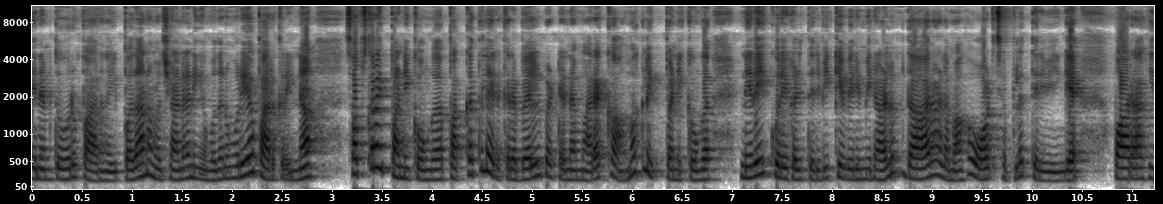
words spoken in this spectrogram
தினம்தோறும் பாருங்க. இப்போதான் நம்ம சேனலை நீங்க முதன் முறையாக பார்க்குறீங்கன்னா சப்ஸ்கிரைப் பண்ணிக்கோங்க. பக்கத்தில் இருக்கிற பெல் பட்டனை மறக்காம கிளிக் பண்ணிக்கோங்க. நிறை குறைகள் தெரிவிக்க விரும்பினாலும் தாராளமாக வாட்ஸ்அப்பில் தெரிவிங்க. வாராகி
